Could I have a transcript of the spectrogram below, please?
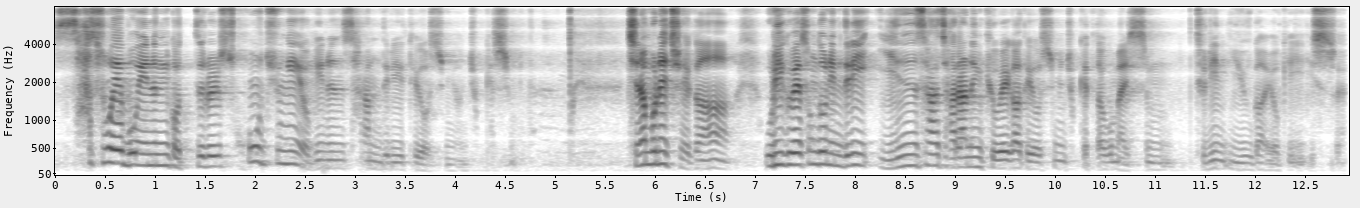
사소해 보이는 것들을 소중히 여기는 사람들이 되었으면 좋겠습니다. 지난번에 제가 우리 교회 성도님들이 인사 잘하는 교회가 되었으면 좋겠다고 말씀드린 이유가 여기 있어요.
